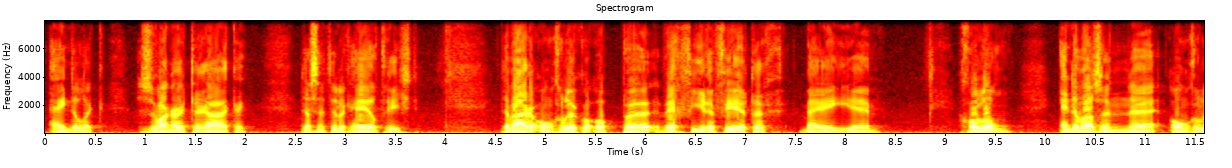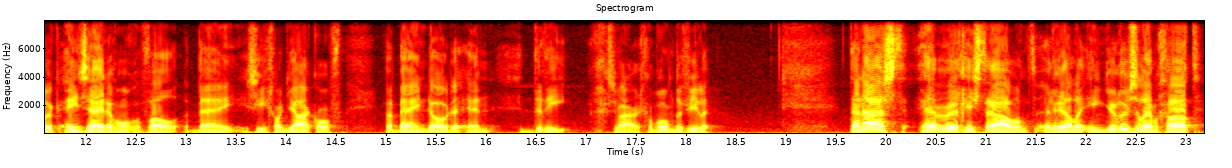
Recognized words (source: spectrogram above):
eindelijk zwanger te raken. Dat is natuurlijk heel triest. Er waren ongelukken op weg 44 bij Golon. En er was een ongeluk, eenzijdig ongeval bij Sigon Jakov, waarbij een dode en drie zwaar gewonden vielen. Daarnaast hebben we gisteravond rellen in Jeruzalem gehad.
